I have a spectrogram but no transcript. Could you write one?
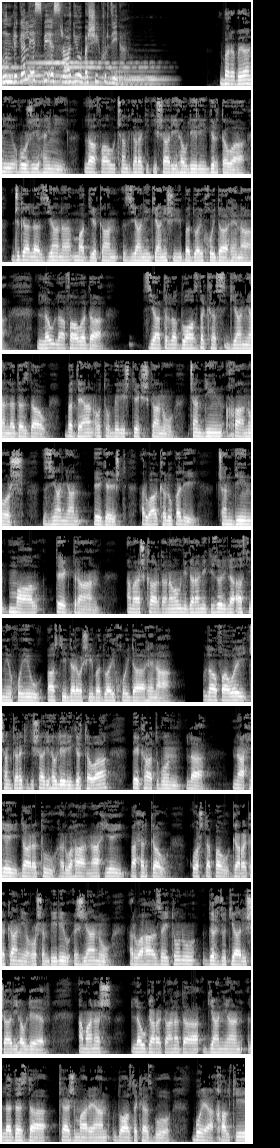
هون لەگەل ئێس بی ئێس رادیۆ بەشی کوردینە. بەرەبەیانی ڕۆژی هەینی، لافاو چەند گەڕەکێکی شاری هەولێری گرتەوە، جگە لە زیانە ماددییەکان زیانی گیانیشی بەدوای خۆیدا هێنا، لەو لافاوەدا زیاتر لە دوازدە کەس گیانیان لەدەستدا و بە دەیان ئۆتۆمبێلیش تێکشکان و چەندین خانووش زیانیان پێگەیشت، هەروەها کەلوپەلی چەندین ماڵ تێکدران، ئەمەش کاردانەوە و نیگەرانییەکی زۆری لە ئاستی نێوخۆیی و ئاستی دەرەوەشی بەدوای خۆیدا هێنا. لافاوەی چەند گەڕەکێکی شاری هەولێری گرتەوە، پێکهاتبوون لە ناحیەی دارەتوو، هەروەها ناحیەی بەحرکە و قۆشتەپە و گەڕەکەکانی ڕۆشنبیری و ژیان و هەروەها زەیتوون و گرج و تیاری شاری هەولێر، ئەمانەش لەو گەڕەکانەدا گیانیان لەدەستدا کە ژمارەیان دوازدە کەس بوو، بۆیە خەڵکی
